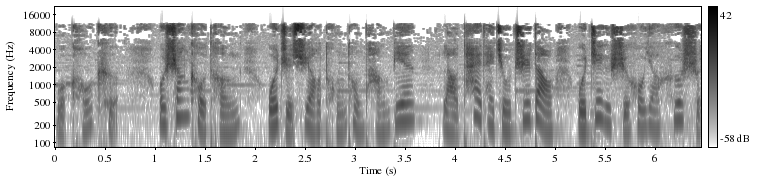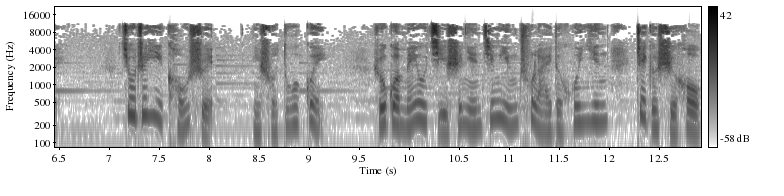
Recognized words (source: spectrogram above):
我口渴，我伤口疼，我只需要捅捅旁边老太太，就知道我这个时候要喝水。就这一口水，你说多贵？如果没有几十年经营出来的婚姻，这个时候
